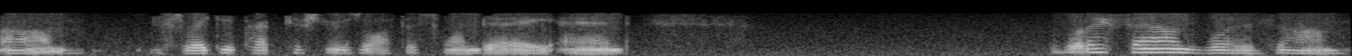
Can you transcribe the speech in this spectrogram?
um, this Reiki practitioner's office one day, and what I found was um,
